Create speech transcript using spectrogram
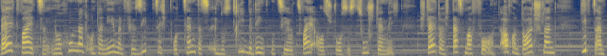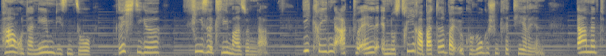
Weltweit sind nur 100 Unternehmen für 70 Prozent des industriebedingten CO2-Ausstoßes zuständig. Stellt euch das mal vor. Und auch in Deutschland gibt es ein paar Unternehmen, die sind so richtige, fiese Klimasünder. Die kriegen aktuell Industrierabatte bei ökologischen Kriterien. Damit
